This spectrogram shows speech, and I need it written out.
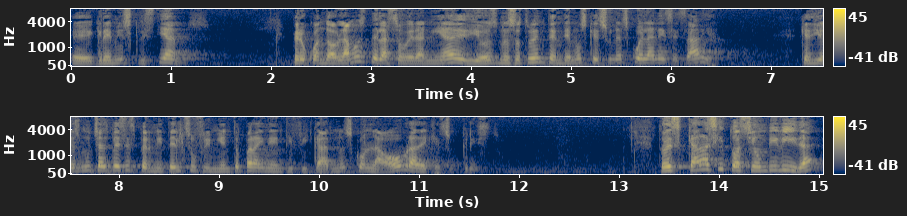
eh, gremios cristianos. Pero cuando hablamos de la soberanía de Dios, nosotros entendemos que es una escuela necesaria que Dios muchas veces permite el sufrimiento para identificarnos con la obra de Jesucristo. Entonces, cada situación vivida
